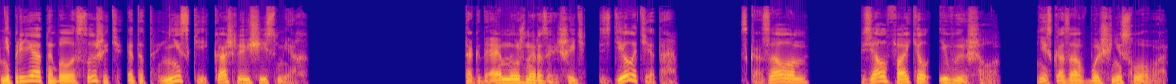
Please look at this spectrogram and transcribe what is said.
Неприятно было слышать этот низкий, кашляющий смех. «Тогда им нужно разрешить сделать это», — сказал он, взял факел и вышел, не сказав больше ни слова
